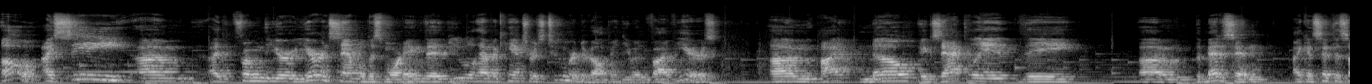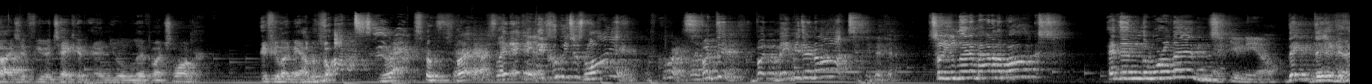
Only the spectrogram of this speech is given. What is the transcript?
oh, I see um, I, from your urine sample this morning that you will have a cancerous tumor developing you in five years. Um, I know exactly the um, the medicine I can synthesize it for you to take it, and you'll live much longer if you let me out of the box. Right. right? And, and they could be just lying. Of course. But they, but maybe they're not. So you let them out of the box, and then the world ends. Thank you, Neil. They they, they,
